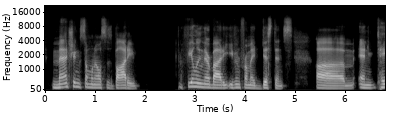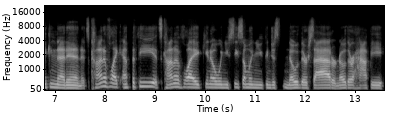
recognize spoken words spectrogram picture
matching someone else's body feeling their body even from a distance um and taking that in it's kind of like empathy. It's kind of like you know when you see someone you can just know they're sad or know they're happy.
